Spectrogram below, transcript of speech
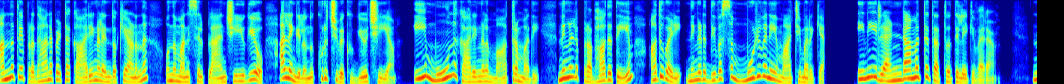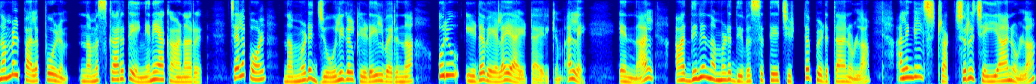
അന്നത്തെ പ്രധാനപ്പെട്ട കാര്യങ്ങൾ എന്തൊക്കെയാണെന്ന് ഒന്ന് മനസ്സിൽ പ്ലാൻ ചെയ്യുകയോ അല്ലെങ്കിൽ ഒന്ന് കുറിച്ചു വെക്കുകയോ ചെയ്യാം. ഈ മൂന്ന് കാര്യങ്ങൾ മാത്രം മതി. നിങ്ങളുടെ പ്രഭാതത്തെയും അതുവഴി നിങ്ങളുടെ ദിവസം മുഴുവനെയും മാറ്റിമറിക്കാം. ഇനി രണ്ടാമത്തെ തത്വത്തിലേക്ക് വരാം. നമ്മൾ പലപ്പോഴും നമസ്കാരത്തെ എങ്ങനെയാ കാണാറ്? ചിലപ്പോൾ നമ്മുടെ ജോലികൾക്കിടയിൽ വരുന്ന ഒരു ഇടവേളയായിട്ടായിരിക്കും അല്ലേ? എന്നാൽ അതിന് നമ്മുടെ ദിവസത്തെ ചിട്ടപ്പെടുത്താനുള്ള അല്ലെങ്കിൽ സ്ട്രക്ചർ ചെയ്യാനുള്ള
